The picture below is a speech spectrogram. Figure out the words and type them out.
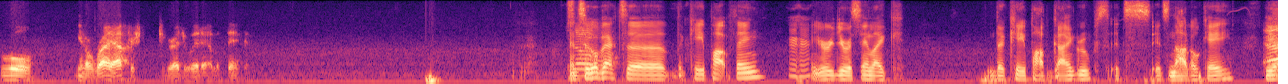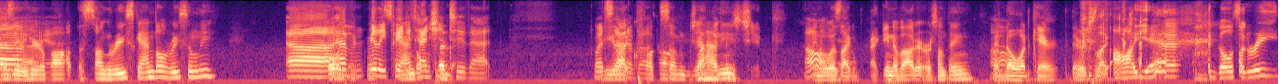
rule, you know, right after she graduated, I would think. And to So- go back to the K-pop thing, Mhm. you were you were saying like the K-pop guy groups, it's it's not okay. You guys didn't Uh, hear yeah. about the Seungri scandal recently? Uh, I Oh, haven't really paid scandal? attention to that. What's he that like about? fucked Oh, some what Japanese chick Oh. and it was like bragging about it or something, and Oh. no one cared. They were just like, "Oh yeah, go Seungri."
